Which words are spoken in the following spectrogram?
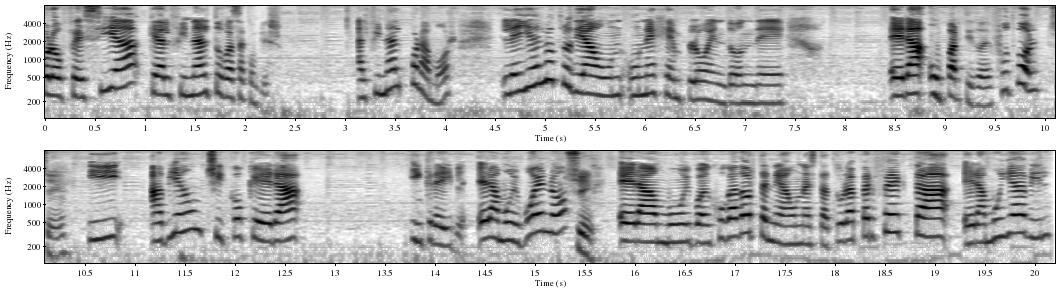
profecía que al final tú vas a cumplir. Al final, por amor. Leía el otro día un, un ejemplo en donde era un partido de fútbol Sí. y había un chico que era increíble, era muy bueno, Sí. era muy buen jugador, tenía una estatura perfecta, era muy hábil,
